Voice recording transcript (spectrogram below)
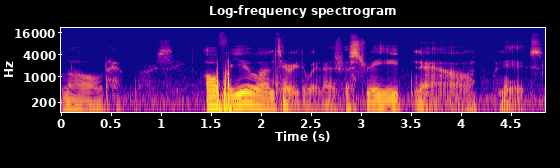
Lord have mercy. All for you. I'm Terry Dwayne Ashford Street Now News.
